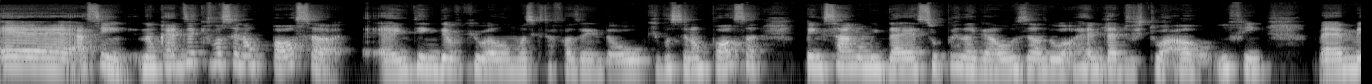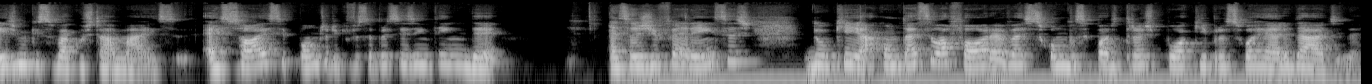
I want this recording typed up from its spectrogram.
é, assim, não quer dizer que você não possa é, entender o que o Elon Musk está fazendo, ou que você não possa pensar numa ideia super legal usando a realidade virtual, enfim, é, mesmo que isso vá custar mais. É só esse ponto de que você precisa entender essas diferenças do que acontece lá fora versus como você pode transpor aqui para sua realidade, né?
